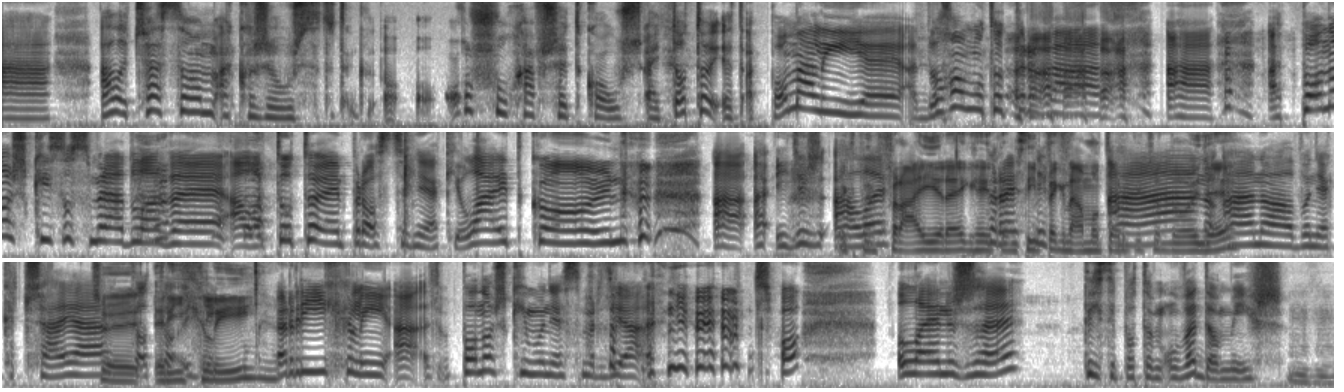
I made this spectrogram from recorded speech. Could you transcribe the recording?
A, ale časom, akože už sa to tak o, o, ošúcha všetko, už aj toto je, a pomalý je a dlho mu to trvá a, a ponožky sú smradlavé, ale toto je proste nejaký Litecoin a, a ideš, tak ale... ten frajerek, hej, ten typek na motorke, čo dojde. Áno, áno, alebo nejaká čaja. Čo je toto rýchly. Ide, rýchly a ponožky mu nesmrdia, neviem čo. Lenže ty si potom uvedomíš. Mm-hmm.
